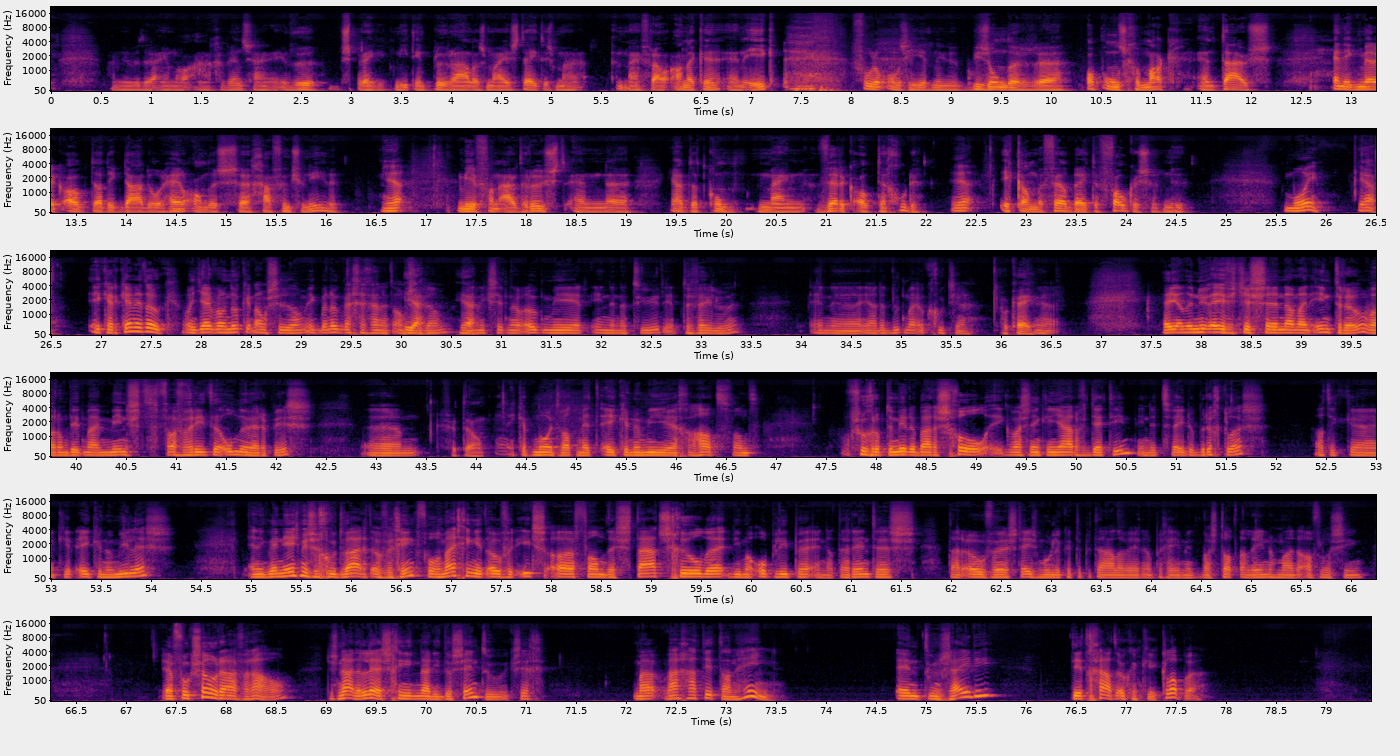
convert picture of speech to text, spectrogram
Nu we er eenmaal aan gewend zijn, we spreek ik niet in pluralis majestetis, maar mijn vrouw Anneke en ik voelen ons hier nu bijzonder uh, op ons gemak en thuis. En ik merk ook dat ik daardoor heel anders uh, ga functioneren. Ja. Meer vanuit rust en uh, ja, dat komt mijn werk ook ten goede. Ja. Ik kan me veel beter focussen nu. Mooi. Ja. Ik herken het ook, want jij woont ook in Amsterdam. Ik ben ook weggegaan uit Amsterdam. Ja, ja. En ik zit nu ook meer in de natuur, op de Veluwe. En uh, ja, dat doet mij ook goed, ja. Oké. Okay. Ja. Hey, en dan nu eventjes uh, naar mijn intro, waarom dit mijn minst favoriete onderwerp is. Um, vertel. Ik heb nooit wat met economie gehad, want vroeger op de middelbare school, ik was denk ik een jaar of dertien, in de tweede brugklas, had ik een keer economieles. En ik weet niet eens meer zo goed waar het over ging. Volgens mij ging het over iets van de staatsschulden die maar opliepen en dat de rentes daarover steeds moeilijker te betalen werden. Op een gegeven moment was dat alleen nog maar de aflossing. En vond ik zo'n raar verhaal. Dus na de les ging ik naar die docent toe. Ik zeg, maar waar gaat dit dan heen? En toen zei hij, dit gaat ook een keer klappen.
